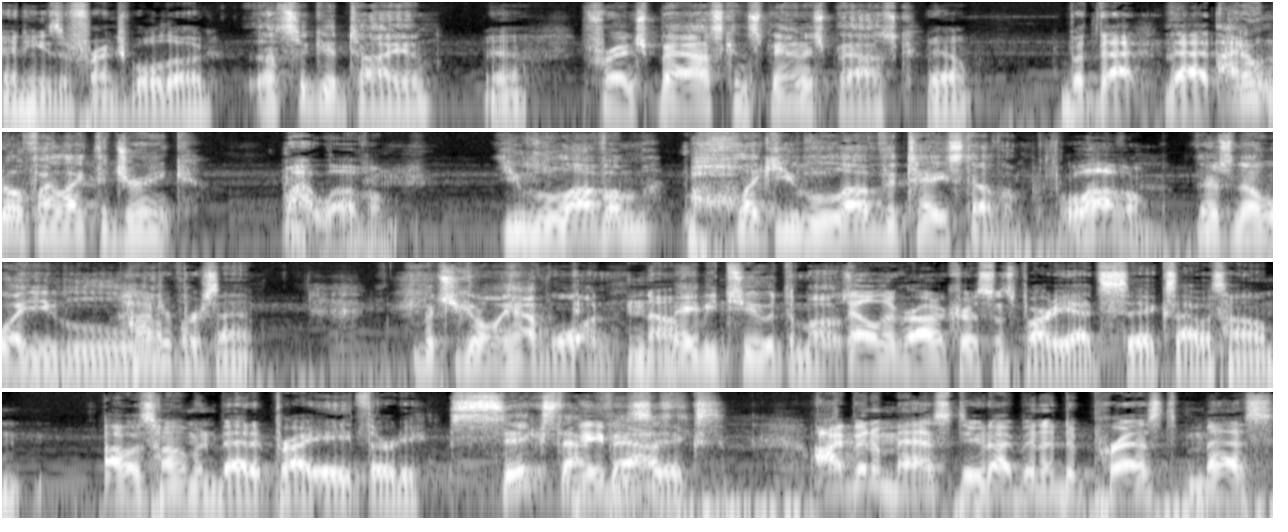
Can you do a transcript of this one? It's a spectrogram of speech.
and he's a French bulldog. That's a good tie-in. Yeah, French Basque and Spanish Basque. yeah. But that that I don't know if I like the drink. I love them. You love them like you love the taste of them. Love them. There's no way you love Hundred 'em. percent. But you can only have one. Eh, no. maybe two at the most. El Dorado Christmas party at six. I was home. I was home in bed at probably eight thirty, Six? That maybe fast? six. I've been a mess, dude. I've been a depressed mess.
